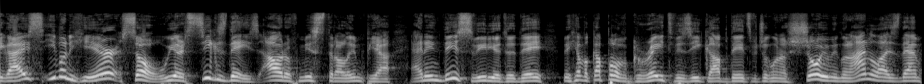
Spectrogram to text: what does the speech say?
Hey guys, even here, so we are 6 days out of Mr. Olympia and in this video today we have a couple of great physique updates which I'm gonna show you, we're gonna analyze them.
